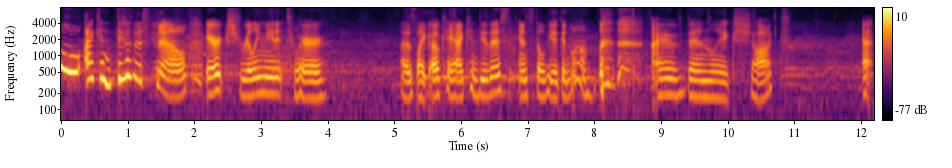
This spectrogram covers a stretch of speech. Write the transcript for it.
oh, I can do this now. Eric's really made it to where I was like, okay, I can do this and still be a good mom. I've been like shocked at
